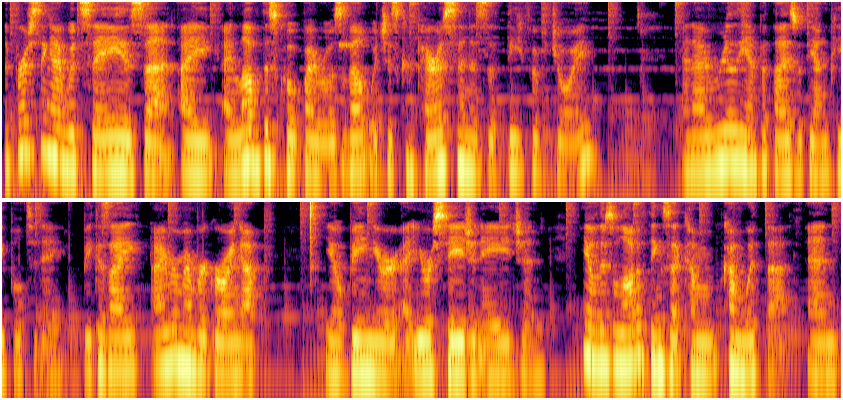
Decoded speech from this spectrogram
the first thing I would say is that I, I love this quote by Roosevelt, which is comparison is the thief of joy. And I really empathize with young people today because I, I remember growing up, you know, being your at your stage and age and you know, there's a lot of things that come come with that. And,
